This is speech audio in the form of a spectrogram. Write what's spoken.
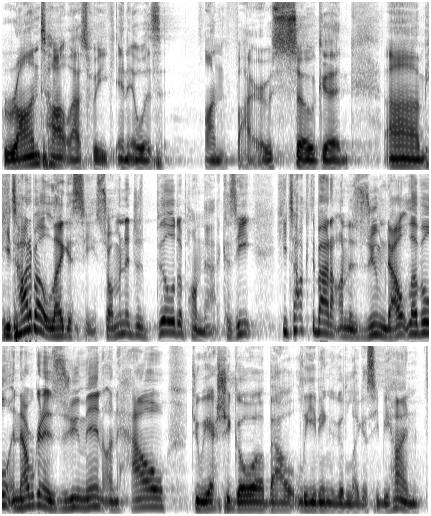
Ron taught last week, and it was on fire. It was so good. Um, he taught about legacy, so I'm going to just build upon that because he he talked about it on a zoomed out level, and now we're going to zoom in on how do we actually go about leaving a good legacy behind.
